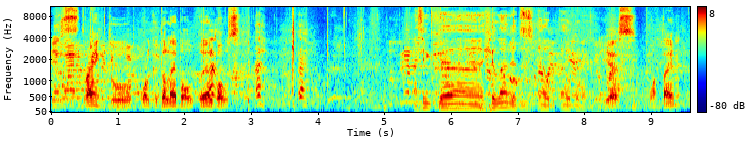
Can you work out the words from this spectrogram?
He's trying to work with the elbow, elbows. I think uh, he landed his el elbow. Yes, one time.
